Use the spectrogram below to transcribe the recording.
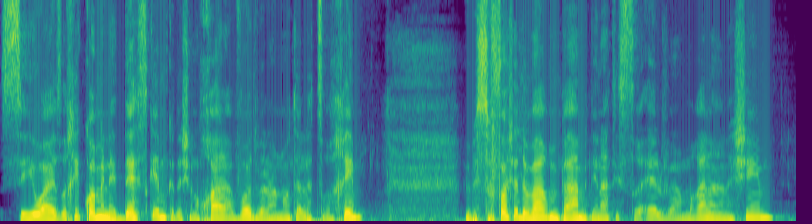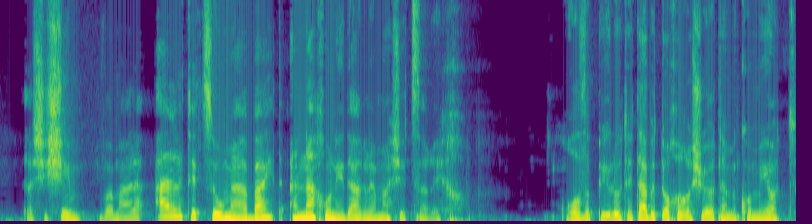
סיוע אזרחי, כל מיני דסקים, כדי שנוכל לעבוד ולענות על הצרכים. ובסופו של דבר באה מדינת ישראל ואמרה לאנשים, לשישים ומעלה, אל תצאו מהבית, אנחנו נדאג למה שצריך. רוב הפעילות הייתה בתוך הרשויות המקומיות,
